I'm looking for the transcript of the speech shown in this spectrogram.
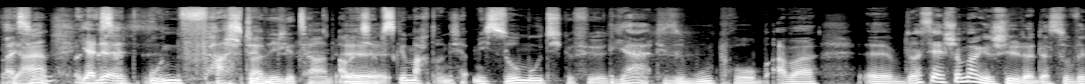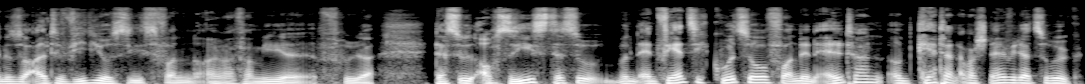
Weißt ja, du? ja, das der- hat unfassbar stimmt. wehgetan. Aber ich Äh, habe es gemacht und ich habe mich so mutig gefühlt. Ja, diese Mutproben. Aber äh, du hast ja schon mal geschildert, dass du, wenn du so alte Videos siehst von eurer Familie früher, dass du auch siehst, dass du, man entfernt sich kurz so von den Eltern und kehrt dann aber schnell wieder zurück.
